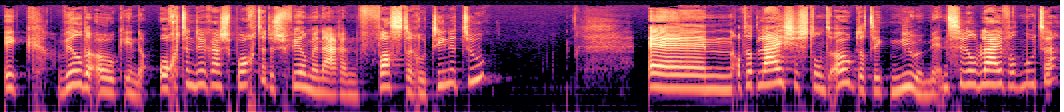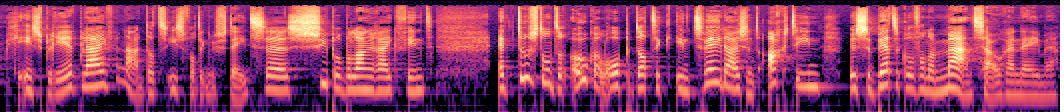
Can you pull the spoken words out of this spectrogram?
Ik wilde ook in de ochtenden gaan sporten, dus veel meer naar een vaste routine toe. En op dat lijstje stond ook dat ik nieuwe mensen wil blijven ontmoeten, geïnspireerd blijven. Nou, dat is iets wat ik nog steeds super belangrijk vind. En toen stond er ook al op dat ik in 2018 een sabbatical van een maand zou gaan nemen.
